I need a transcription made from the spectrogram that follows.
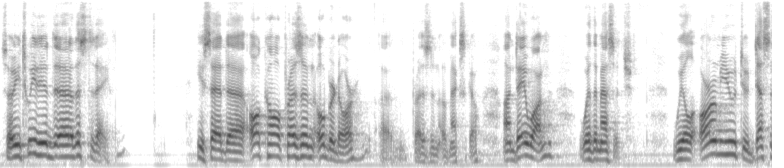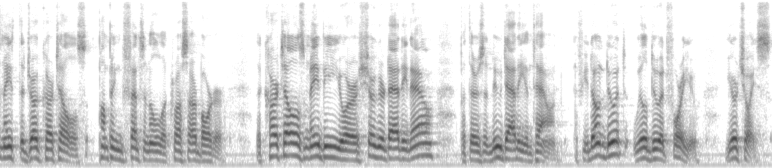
So he tweeted uh, this today. He said, uh, I'll call President Obrador, uh, President of Mexico, on day one with a message. We'll arm you to decimate the drug cartels pumping fentanyl across our border. The cartels may be your sugar daddy now, but there's a new daddy in town. If you don't do it, we'll do it for you. Your choice,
